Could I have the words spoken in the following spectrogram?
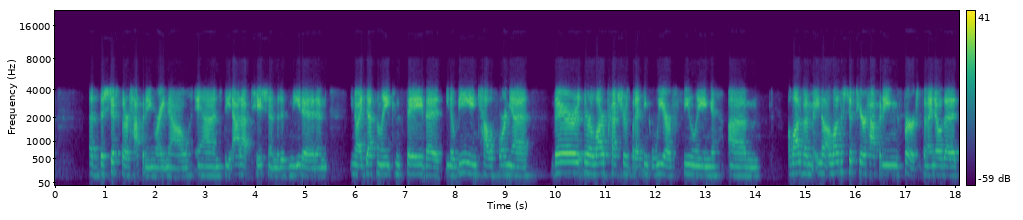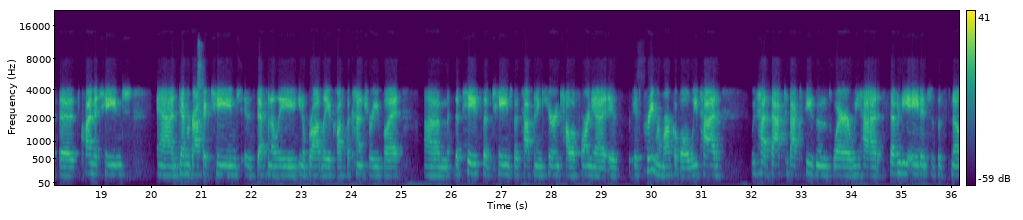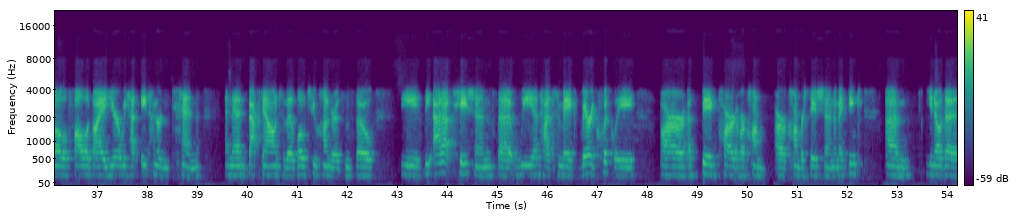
of the shifts that are happening right now and the adaptation that is needed. And you know, I definitely can say that you know, being in California there there are a lot of pressures, but I think we are feeling um, a lot of them. You know, a lot of the shifts here are happening first, and I know that the climate change and demographic change is definitely you know broadly across the country, but um, the pace of change that's happening here in California is is pretty remarkable. We've had we've had back-to-back seasons where we had 78 inches of snow, followed by a year we had 810 and then back down to the low 200s. And so the, the adaptations that we have had to make very quickly are a big part of our, com- our conversation. And I think, um, you know, the,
